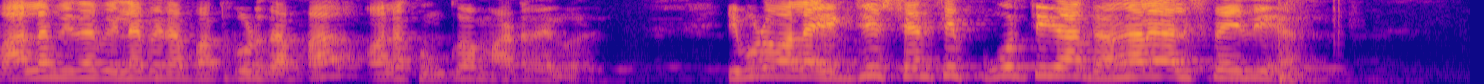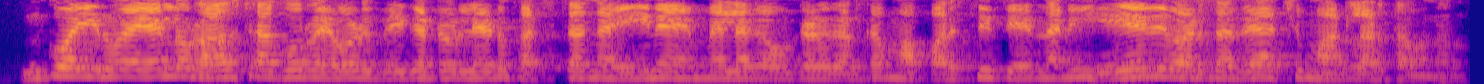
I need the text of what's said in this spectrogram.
వాళ్ళ మీద వీళ్ళ మీద బతుకుడు తప్ప వాళ్ళకు ఇంకో మాట తెలియదు. ఇప్పుడు వాళ్ళ ఎగ్జిస్టెన్సీ పూర్తిగా గంగలో కలిసిపోయింది ఇక. ఇంకో ఇరవై ఏళ్ళు రాజ్ ఠాకూర్ ఎవడు బీగటోడు లేడు ఖచ్చితంగా ఈయన ఎమ్మెల్యేగా ఉంటాడు కనుక మా పరిస్థితి ఏందని ఏది పడుతుందే వచ్చి మాట్లాడుతూ ఉన్నారు.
